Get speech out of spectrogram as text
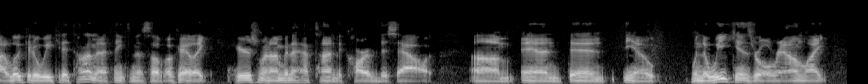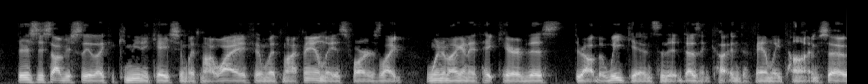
I look at a week at a time and I think to myself, okay, like here's when I'm going to have time to carve this out. Um, and then, you know, when the weekends roll around, like there's just obviously like a communication with my wife and with my family as far as like when am I going to take care of this throughout the weekend so that it doesn't cut into family time. So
